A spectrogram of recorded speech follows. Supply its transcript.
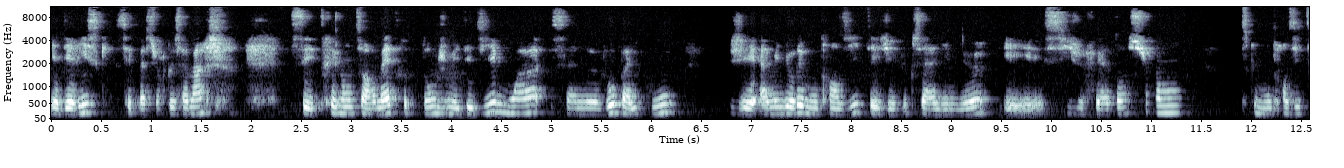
il y a des risques, c'est pas sûr que ça marche, c'est très long de s'en remettre. Donc je m'étais dit, moi, ça ne vaut pas le coup. J'ai amélioré mon transit et j'ai vu que ça allait mieux. Et si je fais attention, est-ce que mon transit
